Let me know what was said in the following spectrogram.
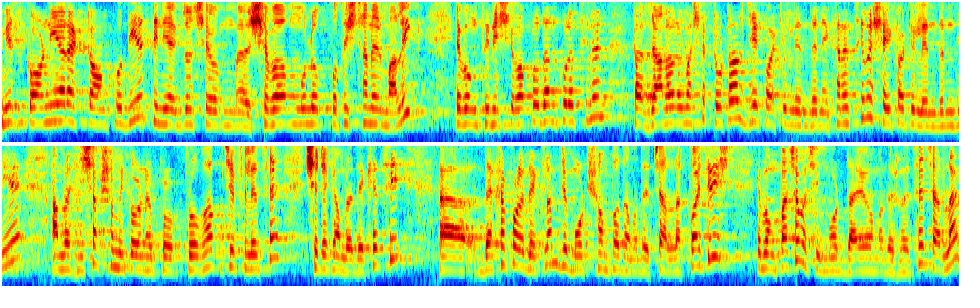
মিস কর্নিয়ার একটা অঙ্ক দিয়ে তিনি একজন সেবা- সেবামূলক প্রতিষ্ঠানের মালিক এবং তিনি সেবা প্রদান করেছিলেন। তার জানুয়ারি মাসে টোটাল যে কয়টি লেনদেন এখানে ছিল, সেই কয়টি লেনদেন দিয়ে আমরা হিসাব সমীকরণের প্র- প্রভাব যে ফেলেছে, সেটাকে আমরা দেখেছি। দেখার পরে দেখলাম যে মোট সম্পদ আমাদের চার লাখ পঁয়ত্রিশ এবং পাশাপাশি মোট দায়ও আমাদের হয়েছে চার লাখ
